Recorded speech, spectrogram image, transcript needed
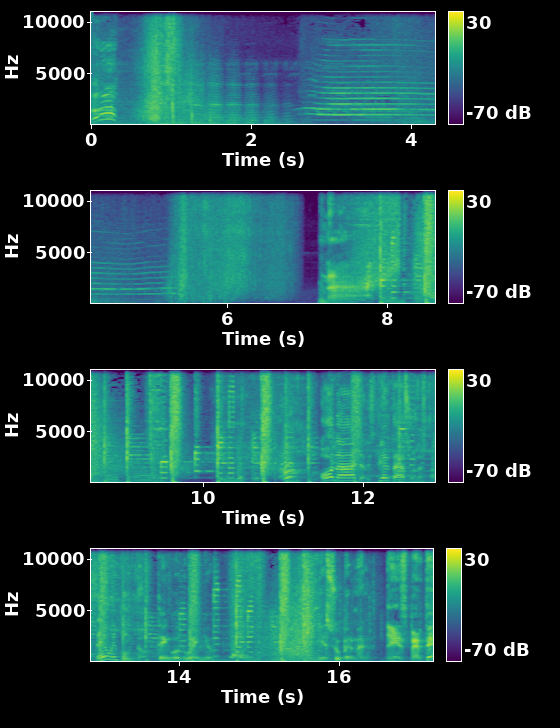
¡Ah! Nah. Hola, ya despiertas, o las paseo en punto. Tengo dueño y es Superman. ¡Desperté!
